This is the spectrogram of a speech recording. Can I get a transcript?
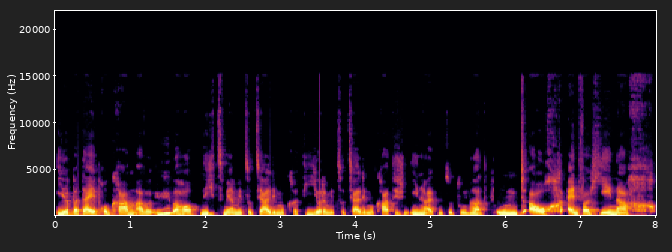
ihr Parteiprogramm aber überhaupt nichts mehr mit Sozialdemokratie oder mit sozialdemokratischen Inhalten zu tun hat und auch einfach je nach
